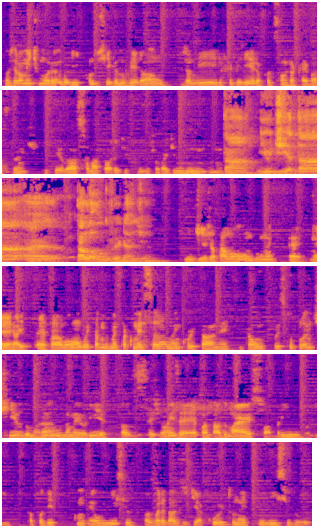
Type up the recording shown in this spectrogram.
Então, geralmente o morango ali, quando chega no verão, janeiro, fevereiro, a produção já cai bastante, porque ela, a somatória de frio já vai diminuindo, né? Tá, e o dia tá, é, tá longo, verdade. O dia já tá longo, né? É, é, é tá longo, e tá, mas tá começando a encurtar, né? Então, por isso que o plantio do morango, na maioria das regiões, é, é plantado março, abril ali, para poder é o início das variedades de dia curto, né? O início do,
